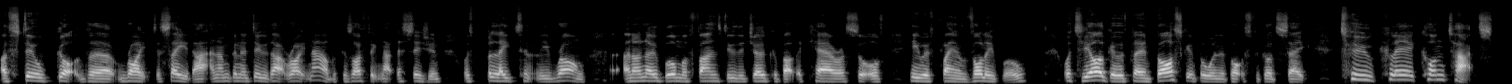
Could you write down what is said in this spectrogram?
I've still got the right to say that, and I'm going to do that right now because I think that decision was blatantly wrong. And I know Bournemouth fans do the joke about the Kehrer, sort of he was playing volleyball. Well, Thiago was playing basketball in the box for God's sake. Two clear contacts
